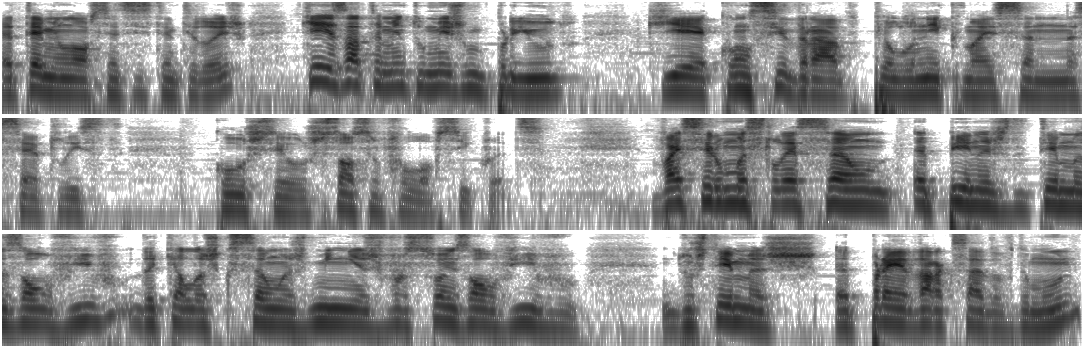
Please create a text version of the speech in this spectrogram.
até 1972, que é exatamente o mesmo período que é considerado pelo Nick Mason na setlist com os seus Saucerful of Secrets. Vai ser uma seleção apenas de temas ao vivo, daquelas que são as minhas versões ao vivo dos temas pré-Dark Side of the Moon.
